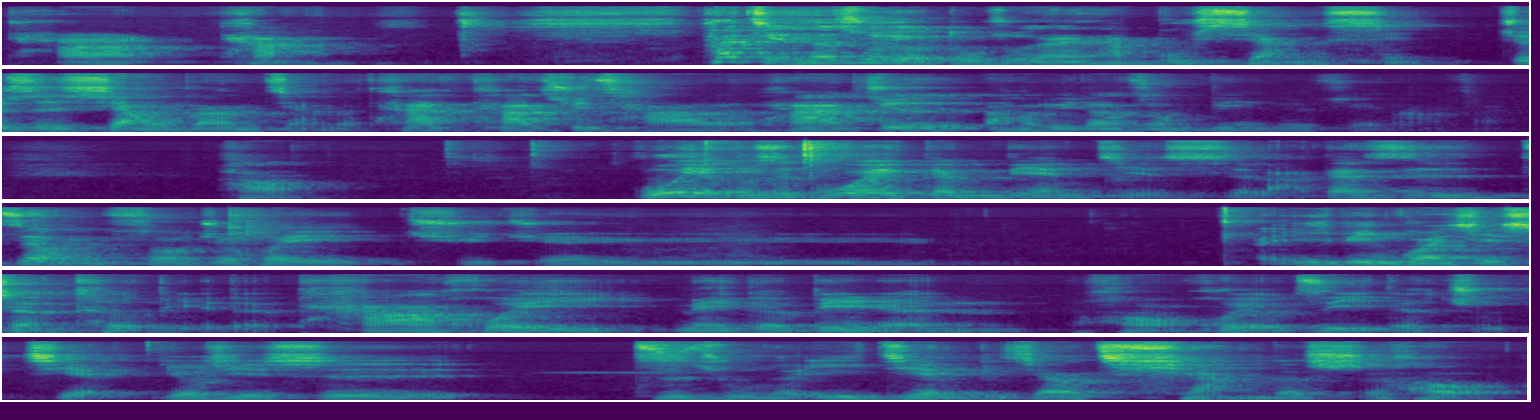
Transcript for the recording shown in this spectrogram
他他。他检测出有毒素，但是他不相信，就是像我刚刚讲的，他他去查了，他就是然后遇到这种病人就最麻烦。好，我也不是不会跟病人解释啦，但是这种时候就会取决于医病关系是很特别的，他会每个病人哈会有自己的主见，尤其是自主的意见比较强的时候，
